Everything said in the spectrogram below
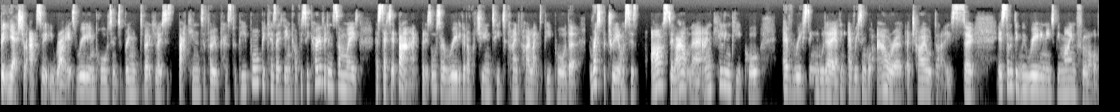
But yes, you're absolutely right. It's really important to bring tuberculosis back into focus for people because I think obviously COVID in some ways has set it back, but it's also a really good opportunity to kind of highlight to people that respiratory illnesses are still out there and killing people every single day. I think every single hour a, a child dies. So it's something we really need to be mindful of.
